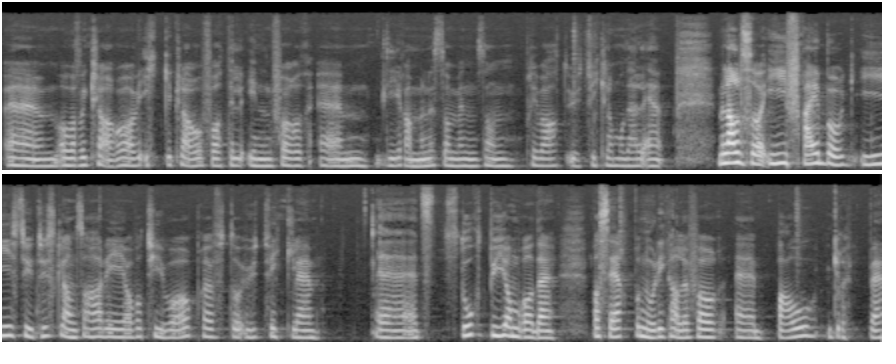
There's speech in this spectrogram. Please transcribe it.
um, og hva vi klarer og hva vi ikke klarer å få til innenfor um, de rammene som en sånn privat utviklermodell er. Men altså, i Freiburg i Syd-Tyskland så har de i over 20 år prøvd å utvikle uh, et stort byområde basert på noe de kaller for uh, Bau-gruppe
